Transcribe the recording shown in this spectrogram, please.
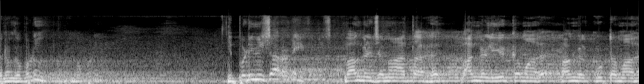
தொடங்கப்படும் இப்படி விசாரணை. வாங்கள் ஜமாத்தாக வாங்கள் இயக்கமாக வாங்கள் கூட்டமாக.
